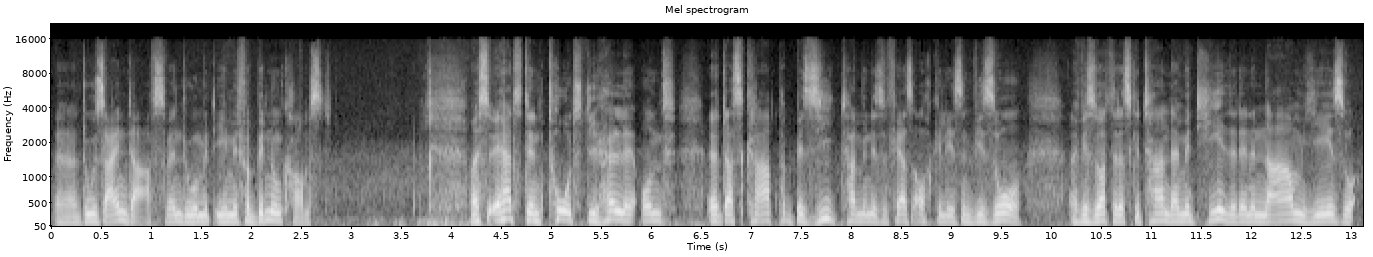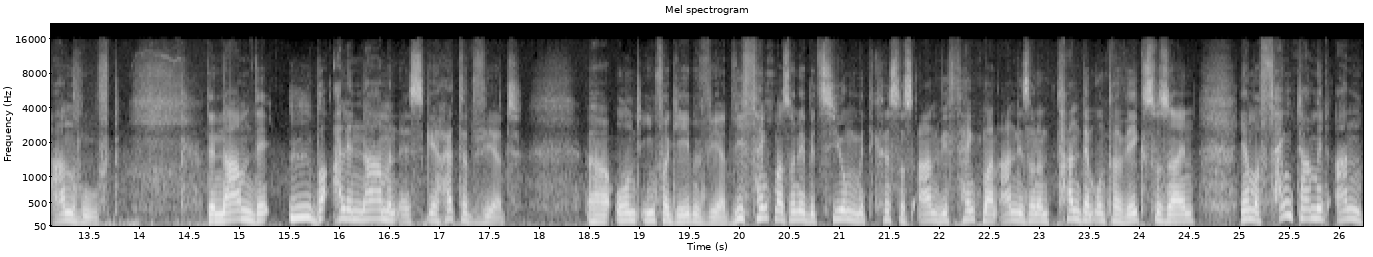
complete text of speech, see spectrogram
äh, du sein darfst, wenn du mit ihm in Verbindung kommst. Weißt du, er hat den Tod, die Hölle und äh, das Grab besiegt, haben wir in diesem Vers auch gelesen. Wieso? Äh, wieso hat er das getan? Damit jeder, der den Namen Jesu anruft, den Namen, der über alle Namen ist, gerettet wird äh, und ihm vergeben wird. Wie fängt man so eine Beziehung mit Christus an? Wie fängt man an, in so einem Tandem unterwegs zu sein? Ja, man fängt damit an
